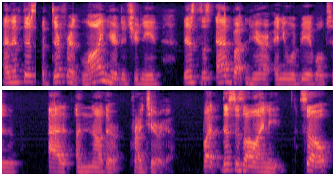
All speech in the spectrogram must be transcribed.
And if there's a different line here that you need, there's this add button here and you would be able to add another criteria. But this is all I need. So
